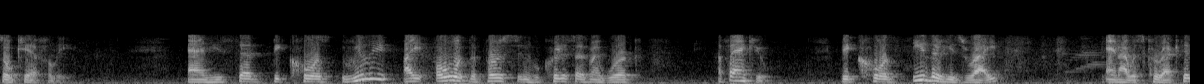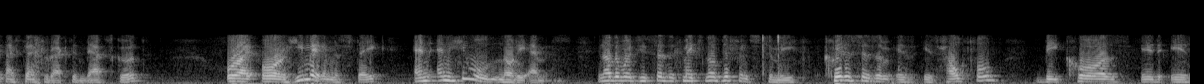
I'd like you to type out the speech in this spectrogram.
so carefully. And he said, because really I owe the person who criticized my work a thank you. Because either he's right, and I was corrected, I stand corrected, and that's good, or, I, or he made a mistake, and, and he will know the emes. In other words, he says it makes no difference to me. Criticism is, is helpful because it is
